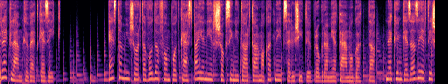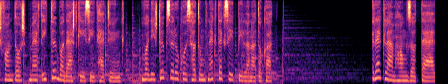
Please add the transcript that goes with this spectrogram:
Reklám következik. Ezt a műsort a Vodafone Podcast Pioneer sokszínű tartalmakat népszerűsítő programja támogatta. Nekünk ez azért is fontos, mert így több adást készíthetünk. Vagyis többször okozhatunk nektek szép pillanatokat. Reklám hangzott el.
